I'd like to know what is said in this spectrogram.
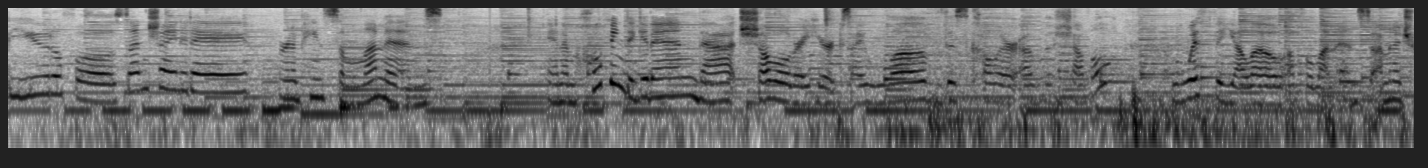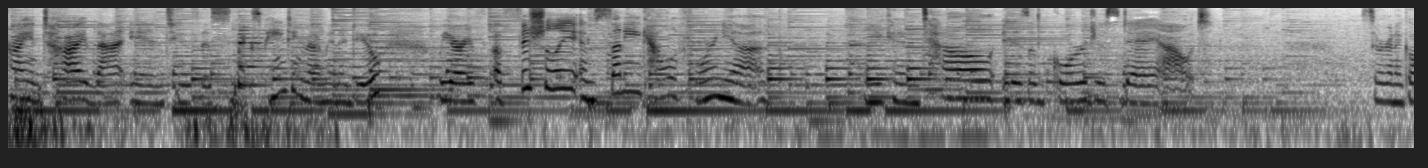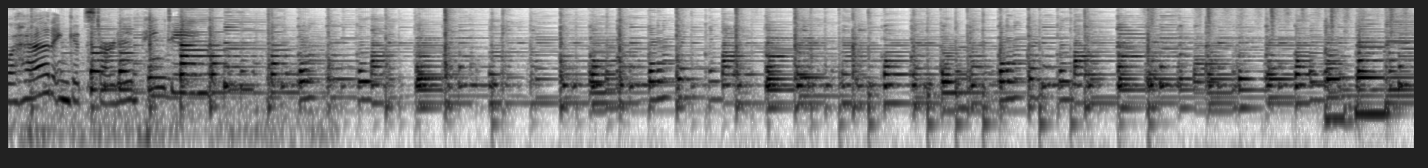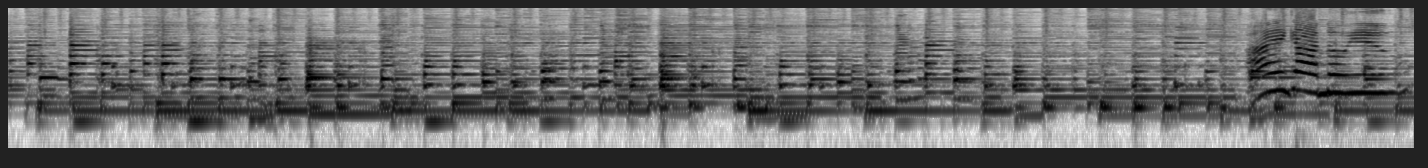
beautiful sunshine today. We're gonna paint some lemons. And I'm hoping to get in that shovel right here because I love this color of the shovel with the yellow of the lemon. So I'm gonna try and tie that into this next painting that I'm gonna do. We are officially in sunny California. You can tell it is a gorgeous day out. So we're gonna go ahead and get started painting. I ain't got no use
